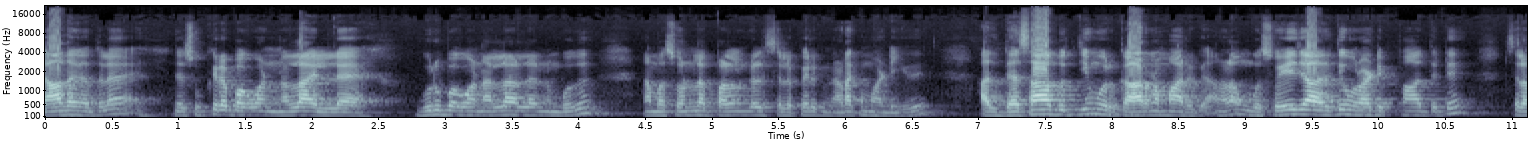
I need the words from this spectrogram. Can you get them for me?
ஜாதகத்தில் இந்த சுக்கிர பகவான் நல்லா இல்லை. குரு பகவான் நல்லா இல்லைன்னும் போது நம்ம சொன்ன பலன்கள் சில பேருக்கு நடக்க மாட்டேங்குது. அது தசாபத்தியும் ஒரு காரணமாக இருக்குது அதனால் உங்கள் சுயஜாதத்தையும் ஒரு வாட்டி பார்த்துட்டு சில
